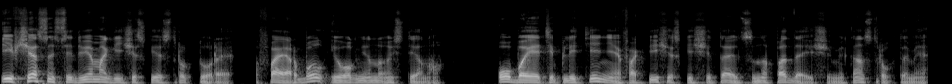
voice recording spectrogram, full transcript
И, в частности, две магические структуры — фаербол и огненную стену. Оба эти плетения фактически считаются нападающими конструктами,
